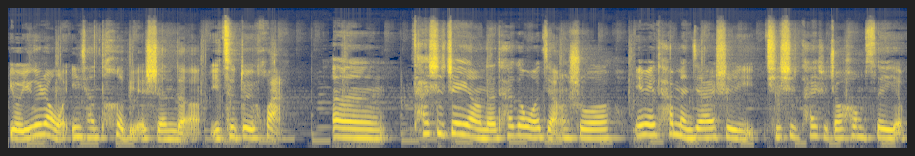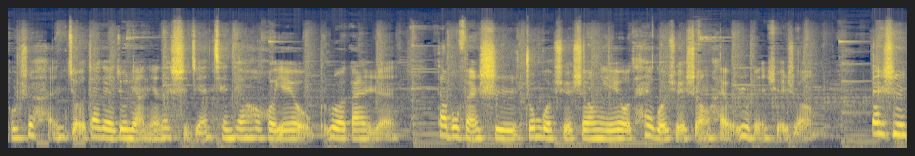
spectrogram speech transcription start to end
有一个让我印象特别深的一次对话，嗯。他是这样的，他跟我讲说，因为他们家是其实开始招 homestay 也不是很久，大概也就两年的时间，前前后后也有若干人，大部分是中国学生，也有泰国学生，还有日本学生，但是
